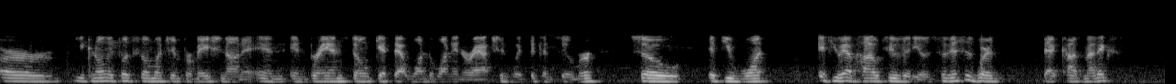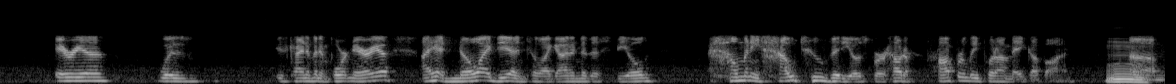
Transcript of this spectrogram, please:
are, you can only put so much information on it and, and brands don't get that one-to-one interaction with the consumer. So if you want, if you have how-to videos, so this is where that cosmetics area was, is kind of an important area. I had no idea until I got into this field how many how-to videos for how to properly put on makeup on. Mm. Um,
